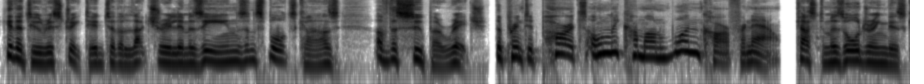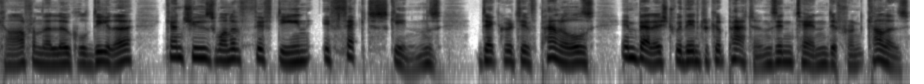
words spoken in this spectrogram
hitherto restricted to the luxury limousines and sports cars of the super rich. The printed parts only come on one car for now. Customers ordering this car from their local dealer can choose one of 15 effect skins, decorative panels embellished with intricate patterns in 10 different colours.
